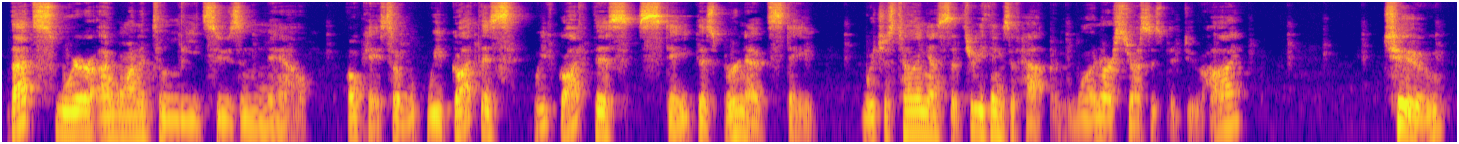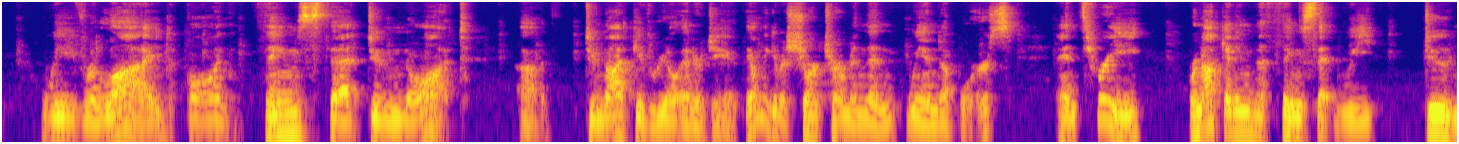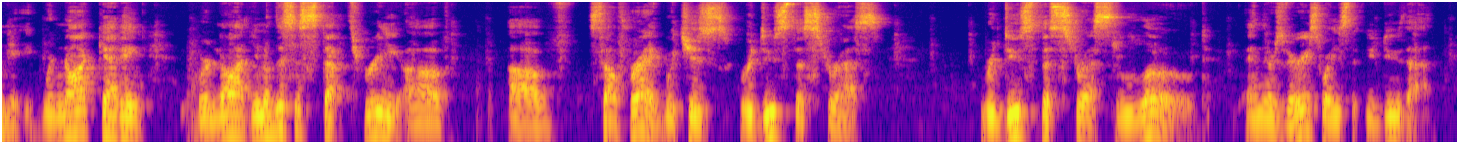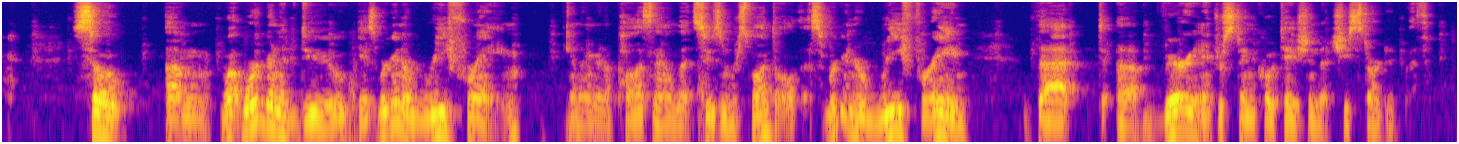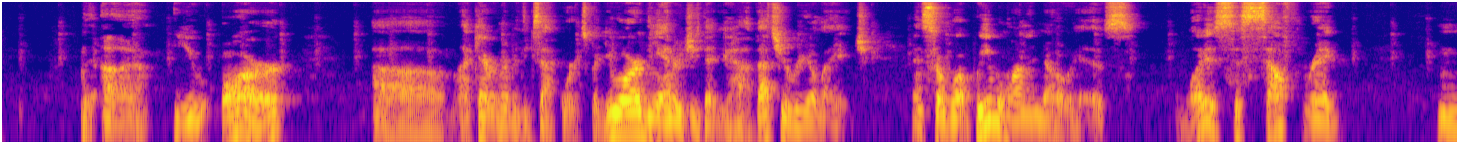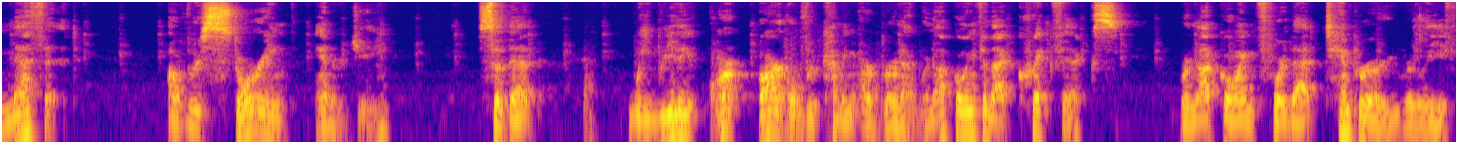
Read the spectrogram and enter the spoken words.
that's where I wanted to lead Susan now. Okay, so we've got this we've got this state, this burnout state, which is telling us that three things have happened. One, our stress has been too high. Two, we've relied on things that do not uh, do not give real energy. They only give us short term, and then we end up worse. And three, we're not getting the things that we do need. We're not getting, we're not, you know, this is step three of of self-reg, which is reduce the stress, reduce the stress load. And there's various ways that you do that. So um, what we're going to do is we're going to reframe, and I'm going to pause now and let Susan respond to all this. We're going to reframe that uh, very interesting quotation that she started. Uh, you are, uh, I can't remember the exact words, but you are the energy that you have. That's your real age. And so, what we want to know is what is the self reg method of restoring energy so that we really are, are overcoming our burnout. We're not going for that quick fix. We're not going for that temporary relief.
